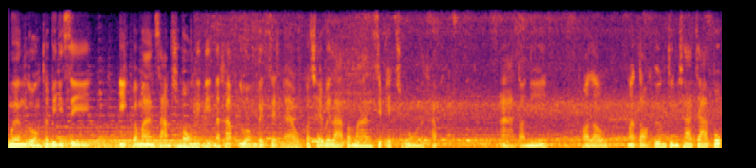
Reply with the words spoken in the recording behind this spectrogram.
เมืองหลวงทบิลิซี อีกประมาณ 3 ชั่วโมงนิดๆนะครับ รวมเบ็ดเสร็จแล้วก็ใช้เวลาประมาณ 11 ชั่วโมงนะครับ อ่า ตอนนี้พอเรามาต่อเครื่องถึงชาจาปุ๊บ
